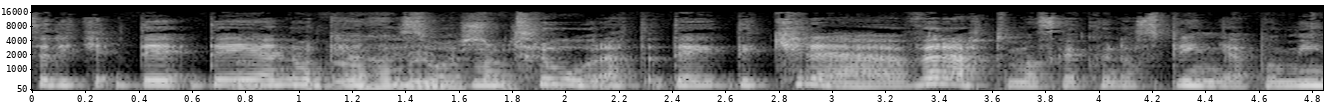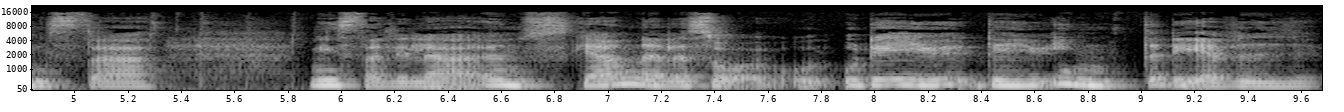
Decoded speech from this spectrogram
Så det, det, det är men, nog kanske så att man tror att det, det, kräver att man ska kunna springa på minsta minsta lilla önskan eller så. Och det är ju, det är ju inte det vi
